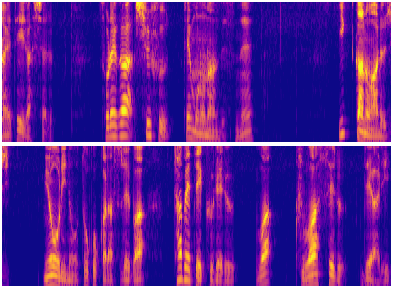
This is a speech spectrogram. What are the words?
えていらっしゃる。それが主婦ってものなんですね。一家の主妙理の男からすれば食べてくれるは食わせるであり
